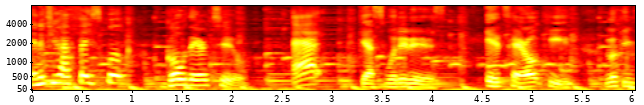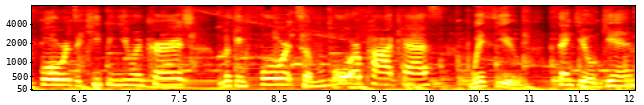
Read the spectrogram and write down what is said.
And if you have Facebook, go there too. At, guess what it is? It's Harold Keith. Looking forward to keeping you encouraged. Looking forward to more podcasts with you. Thank you again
